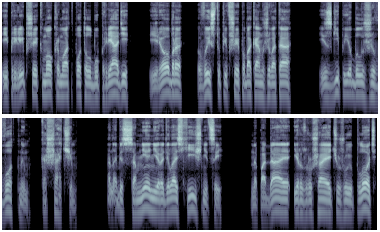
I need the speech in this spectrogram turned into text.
и прилипшие к мокрому от пота лбу пряди, и ребра, выступившие по бокам живота. Изгиб ее был животным, кошачьим. Она без сомнений родилась хищницей, нападая и разрушая чужую плоть,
